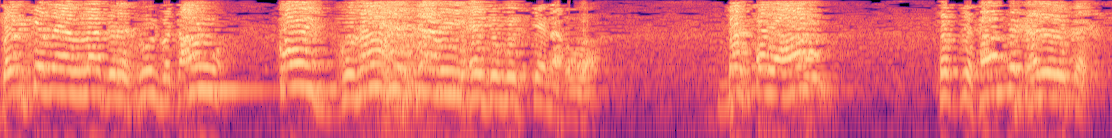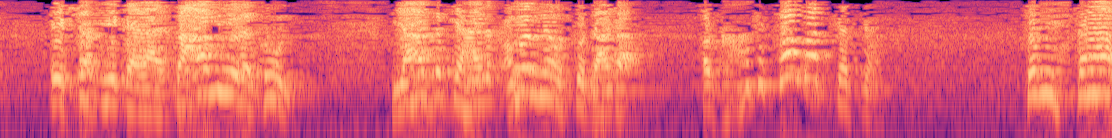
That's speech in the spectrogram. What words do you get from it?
بلکہ میں اللہ کے رسول بتاؤں، کوئی گناہ ایسا نہیں ہے جو مجھ سے نہ ہوا۔ بس پر آپ سب کے سامنے کھڑے ہو کر ایک شخص یہ کہہ رہا ہے، صاحب یہ رسول، یہاں تک کہ حضرت عمر نے اس کو ڈانٹا۔ اور کہاں سے کیا بات کرتے ہو؟ تم اس طرح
